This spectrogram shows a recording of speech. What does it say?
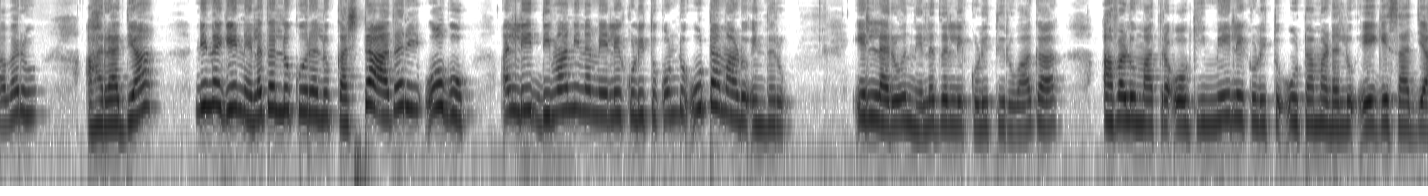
ಅವರು, ಆರಾಧ್ಯ, ನಿನಗೆ ನೆಲದಲ್ಲೂ ಕೂರಲು ಕಷ್ಟ ಆದರೆ ಹೋಗು, ಅಲ್ಲಿ ದಿವಾನಿನ ಮೇಲೆ ಕುಳಿತುಕೊಂಡು ಊಟ ಮಾಡು ಎಂದರು. ಎಲ್ಲರೂ ನೆಲದಲ್ಲಿ ಕುಳಿತಿರುವಾಗ ಅವಳು ಮಾತ್ರ ಹೋಗಿ ಮೇಲೆ ಕುಳಿತು ಊಟ ಮಾಡಲು ಹೇಗೆ ಸಾಧ್ಯ?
